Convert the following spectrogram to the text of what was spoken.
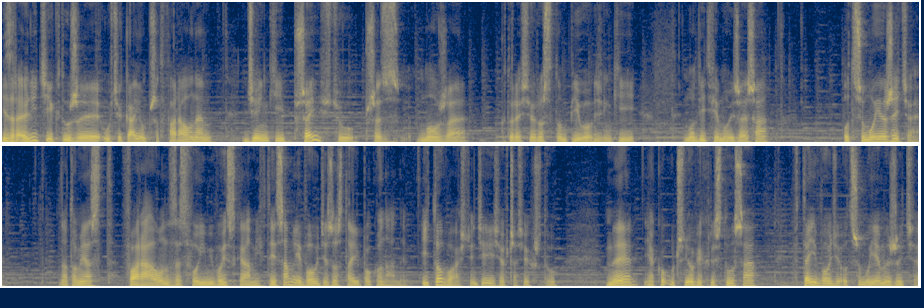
Izraelici, którzy uciekają przed faraonem, dzięki przejściu przez morze, które się rozstąpiło dzięki modlitwie Mojżesza, otrzymuje życie. Natomiast faraon ze swoimi wojskami w tej samej wodzie zostaje pokonany. I to właśnie dzieje się w czasie chrztu. My, jako uczniowie Chrystusa, w tej wodzie otrzymujemy życie.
